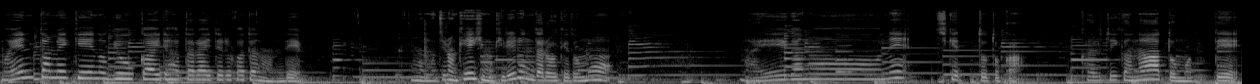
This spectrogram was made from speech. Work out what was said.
まあ、エンタメ系の業界で働いてる方なんで、まあ、もちろん経費も切れるんだろうけども、まあ、映画のねチケットとか買えるといいかなと思って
